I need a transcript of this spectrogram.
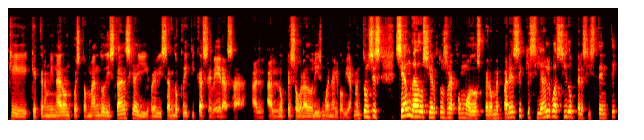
que, terminaron pues tomando distancia y realizando críticas severas al López Obradorismo en el gobierno. Entonces, se han dado ciertos reacomodos, pero me parece que si algo ha sido persistente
